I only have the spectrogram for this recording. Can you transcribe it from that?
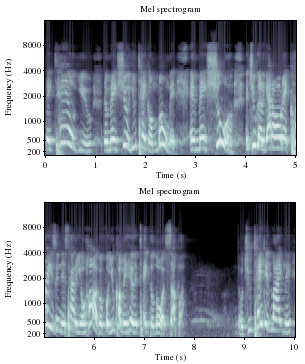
they tell you to make sure you take a moment and make sure that you're gonna get all that craziness out of your heart before you come in here to take the Lord's Supper. Don't you take it lightly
